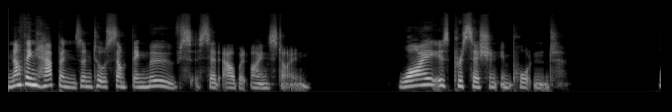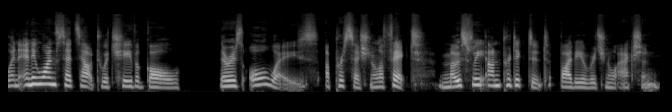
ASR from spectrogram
Nothing happens until something moves, said Albert Einstein. Why is precession important? When anyone sets out to achieve a goal, there is always a precessional effect, mostly unpredicted by the original action.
